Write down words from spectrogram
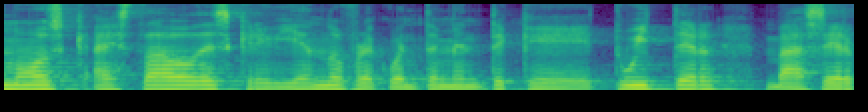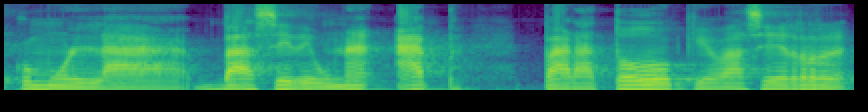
Musk ha estado describiendo frecuentemente que Twitter va a ser como la base de una app para todo, que va a ser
